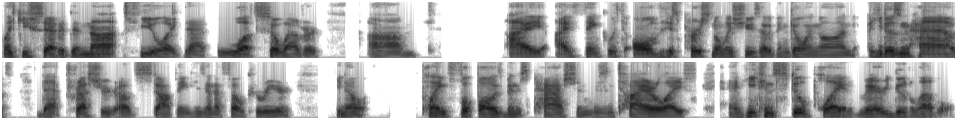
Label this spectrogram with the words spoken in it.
like you said, it did not feel like that whatsoever. Um, I I think with all of his personal issues that have been going on, he doesn't have that pressure of stopping his NFL career. You know, playing football has been his passion his entire life, and he can still play at a very good level.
